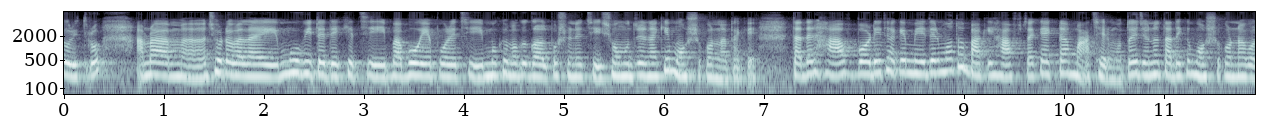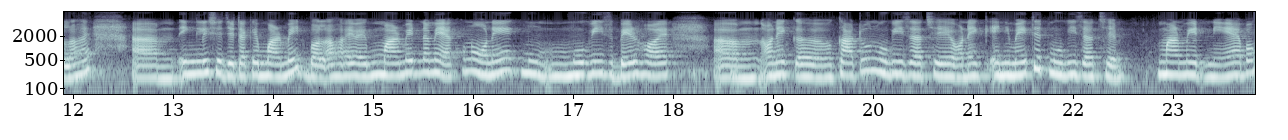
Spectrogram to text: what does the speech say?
চরিত্র। আমরা ছোটোবেলায় মুভিতে দেখেছি বা বইয়ে পড়েছি, মুখে মুখে গল্প শুনেছি, সমুদ্রে নাকি মৎস্যকন্যা থাকে। তাদের হাফ বডি থাকে মেয়েদের মতো, বাকি হাফ থাকে একটা মাছের মতো। এই জন্য তাদেরকে মৎস্যকন্যা বলা হয়। ইংলিশে যেটাকে মারমেড বলা হয়। মারমেড নামে এখনও অনেক মুভিজ বের হয়। অনেক কার্টুন মুভিজ আছে, অনেক অ্যানিমেটেড মুভিজ আছে। মারমেড নিয়ে এবং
